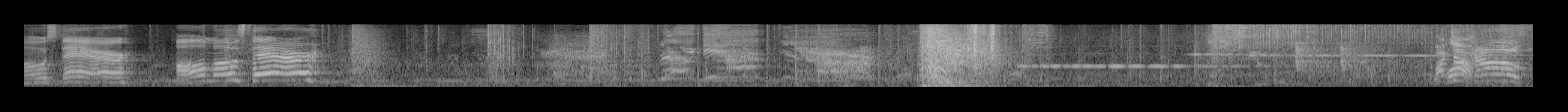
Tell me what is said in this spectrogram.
Almost there. Almost there. Watch out!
